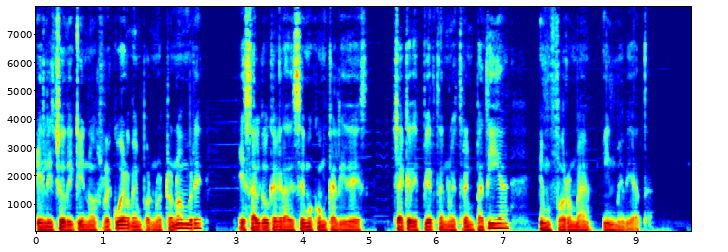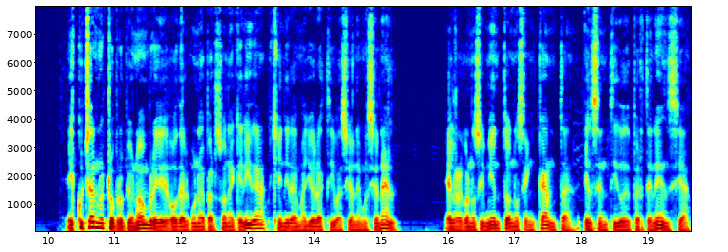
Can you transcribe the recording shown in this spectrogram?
El hecho de que nos recuerden por nuestro nombre es algo que agradecemos con calidez, ya que despierta nuestra empatía en forma inmediata. Escuchar nuestro propio nombre o de alguna persona querida genera mayor activación emocional. El reconocimiento nos encanta, el sentido de pertenencia.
